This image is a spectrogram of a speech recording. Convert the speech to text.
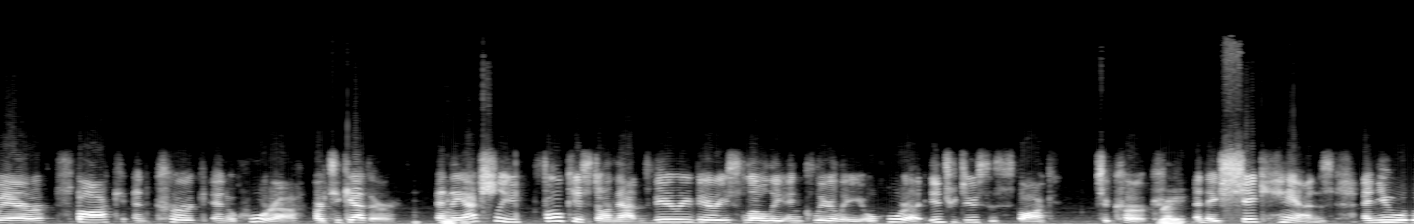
where Spock and Kirk and Uhura are together. And they mm-hmm. actually focused on that very, very slowly and clearly. Uhura introduces Spock to Kirk Right. and they shake hands. And you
